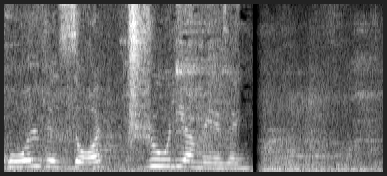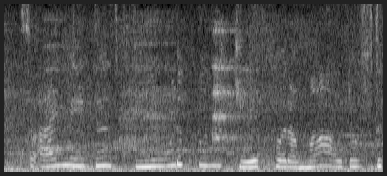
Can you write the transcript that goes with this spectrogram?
whole resort truly amazing so I made this beautiful for Amma. Out of the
